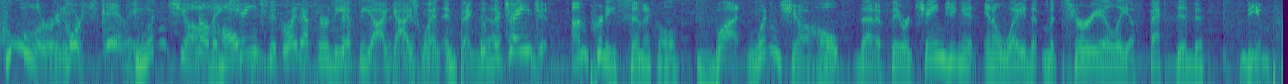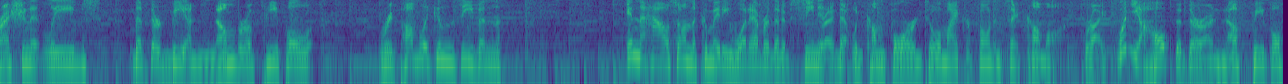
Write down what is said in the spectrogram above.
cooler and more scary. Wouldn't you No, they hope- changed it right after the FBI guys went and begged them to change it. I'm pretty cynical, but wouldn't you hope that if they were changing it in a way that materially affected the impression it leaves, that there'd be a number of people, Republicans even, in the House, on the committee, whatever, that have seen it, that would come forward to a microphone and say, come on. Right. Wouldn't you hope that there are enough people?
